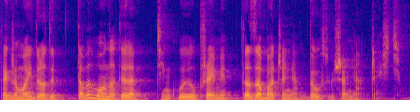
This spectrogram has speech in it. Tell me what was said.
Także moi drodzy, to by było na tyle. Dziękuję uprzejmie. Do zobaczenia, do usłyszenia. Cześć.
